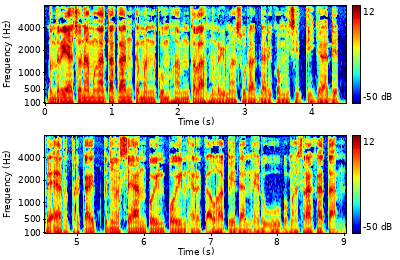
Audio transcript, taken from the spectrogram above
Menteri Yasona mengatakan Kemenkumham telah menerima surat dari Komisi 3 DPR terkait penyelesaian poin-poin RKUHP dan RUU Pemasyarakatan.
